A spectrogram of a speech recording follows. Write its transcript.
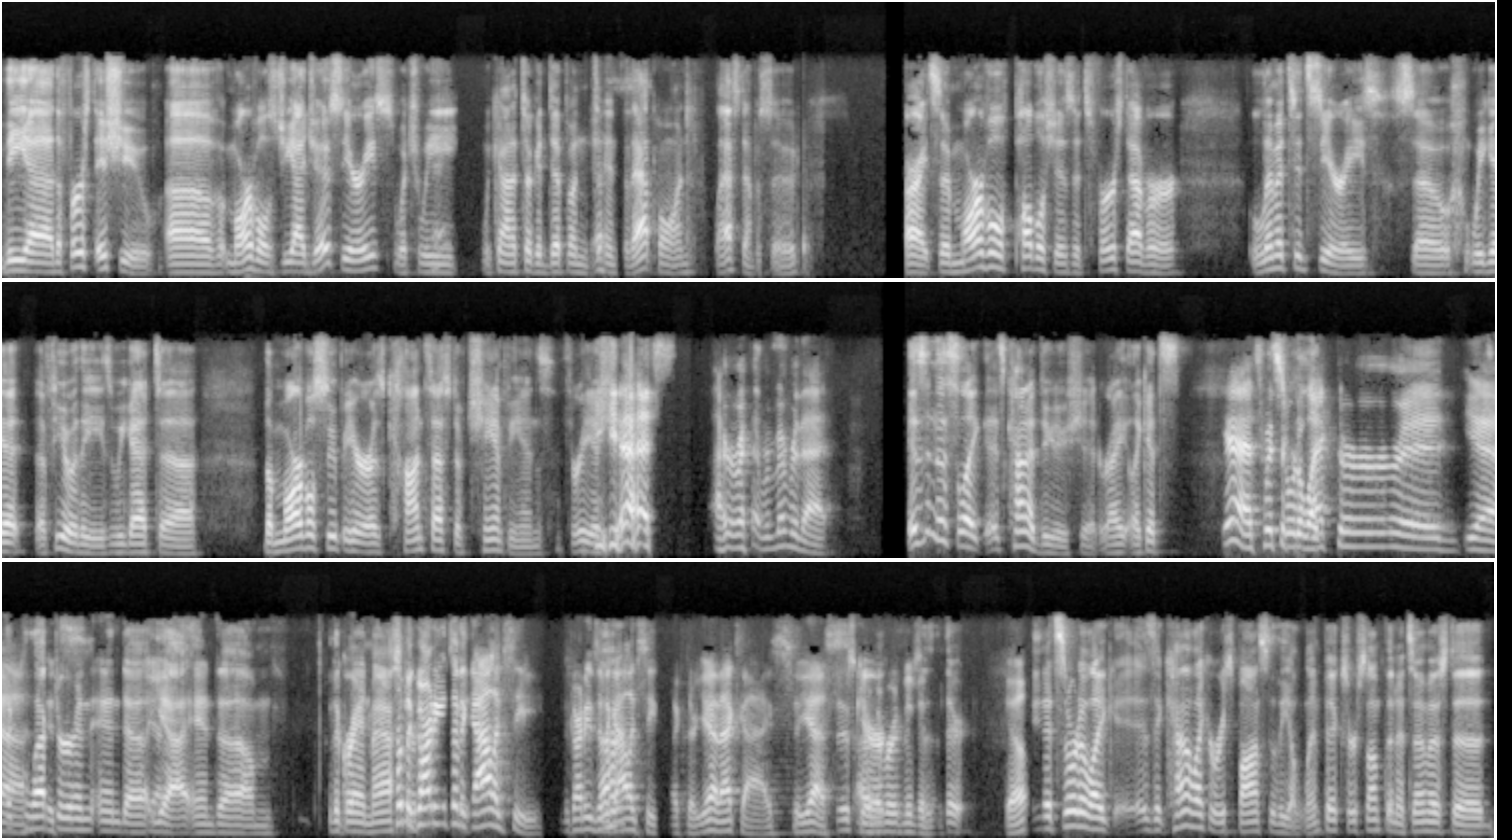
the uh, the first issue of Marvel's GI Joe series, which we hey. we kind of took a dip in, into that pond last episode. All right, so Marvel publishes its first ever limited series. So we get a few of these. We get uh, the Marvel Superheroes Contest of Champions, three issues. Yes, I re- remember that. Isn't this like it's kind of doo doo shit, right? Like it's yeah, it's with sort the collector like, and yeah, the collector and and uh, yes. yeah, and um, the Grand Master from the Guardians of the Galaxy, the Guardians of uh-huh. the Galaxy collector. Yeah, that guy. So yes, those characters. They're, It's sort of like, is it kind of like a response to the Olympics or something? It's almost a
